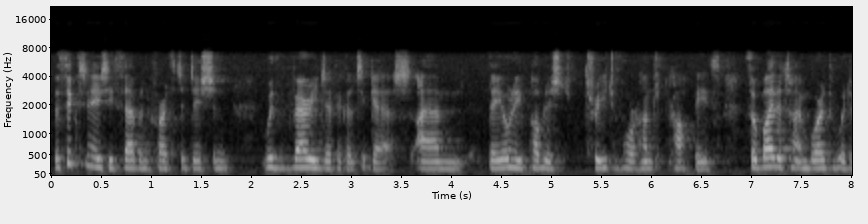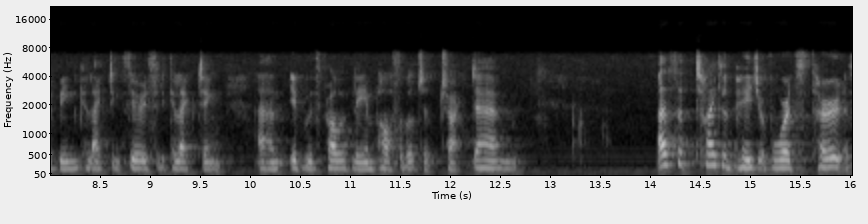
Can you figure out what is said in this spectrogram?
the 1687 first edition was very difficult to get. Um, they only published three to four hundred copies, so by the time Worth would have been collecting, seriously collecting, um, it was probably impossible to track down. As the title page of Worth's third,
